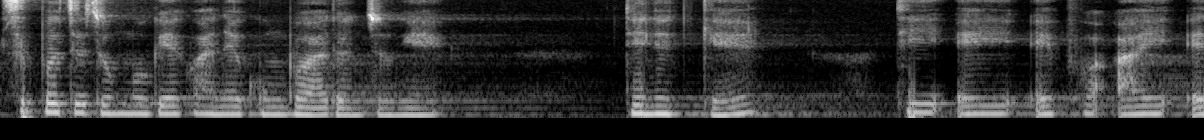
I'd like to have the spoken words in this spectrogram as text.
스포츠 종목에 관해 공부하던 중에 뒤늦게 TAFISA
